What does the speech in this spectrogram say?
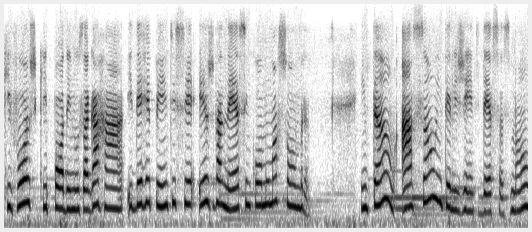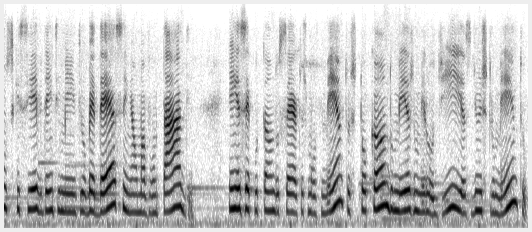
que voos que podem nos agarrar e de repente se esvanecem como uma sombra. Então, a ação inteligente dessas mãos, que se evidentemente obedecem a uma vontade, em executando certos movimentos, tocando mesmo melodias de um instrumento,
